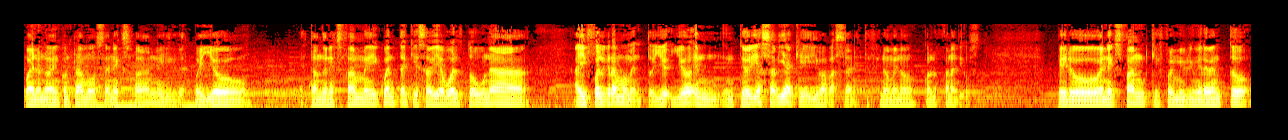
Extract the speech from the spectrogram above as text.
bueno, nos encontramos en Xfan y después yo, estando en Xfan, me di cuenta que se había vuelto una... Ahí fue el gran momento. Yo, yo en, en teoría sabía que iba a pasar este fenómeno con los fanáticos. Pero en Xfan, que fue mi primer evento,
